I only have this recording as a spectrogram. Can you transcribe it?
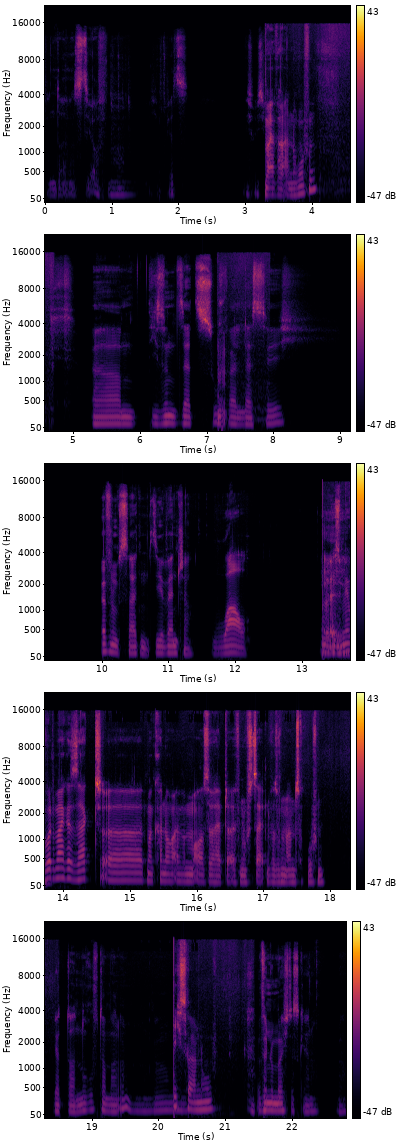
von Dynasty offen haben. Ich habe jetzt nicht richtig. Mal einfach anrufen. Ähm, die sind sehr zuverlässig. Öffnungszeiten, The Avenger. Wow. Also Hey. mir wurde mal gesagt, äh, man kann auch einfach mal außerhalb der Öffnungszeiten versuchen anzurufen. Ja, dann ruf da mal an. Ich soll anrufen. Wenn du möchtest, gerne. Ja.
